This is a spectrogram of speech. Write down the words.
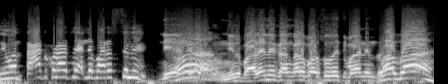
ನೀವೊಂದ್ ತಾಟ್ ಕೊಡ ಅಲ್ಲೇ ಬಾರಿಸ್ತೀನಿ. ನೀ ನಿನ್ ಬಾಳೆನೆ ಗಂಗಾಳ ಬಾರ್ಸೋದೈತಿ ಬಾ ನಿಂದ. ಯಾಕ್ ಲೇಟ್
